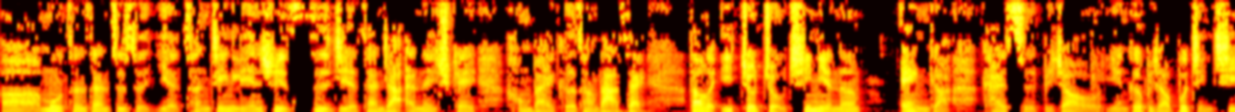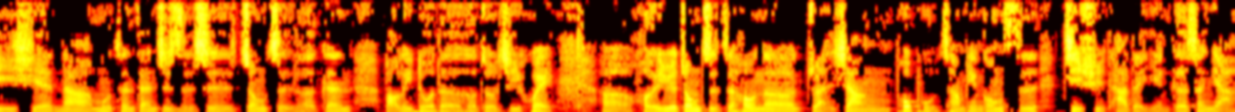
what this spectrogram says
呃，木村三之子也曾经连续四届参加 NHK 红白歌唱大赛，到了一九九七年呢。Anga 开始比较演歌比较不景气一些，那木村三之子是终止了跟宝利多的合作机会，呃，合约终止之后呢，转向波普唱片公司继续他的演歌生涯。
